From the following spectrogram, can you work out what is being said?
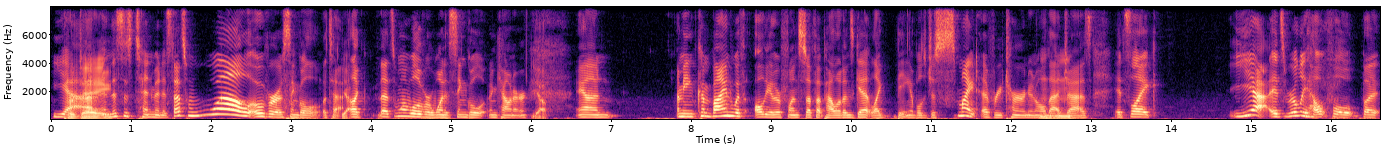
Yeah. per day. And this is 10 minutes. That's well over a single attack. Yeah. Like, that's well over one single encounter. yeah, And I mean, combined with all the other fun stuff that paladins get, like being able to just smite every turn and all that Mm-hmm. jazz, it's like, yeah, it's really helpful. But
